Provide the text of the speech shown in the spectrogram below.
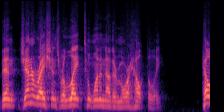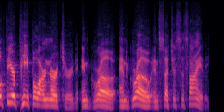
then generations relate to one another more healthily. Healthier people are nurtured and grow and grow in such a society.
